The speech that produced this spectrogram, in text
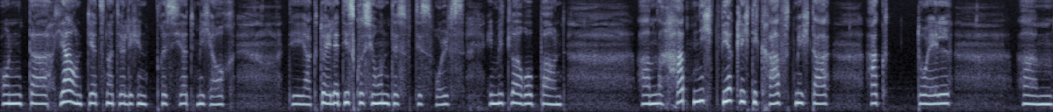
Und äh, ja, und jetzt natürlich interessiert mich auch die aktuelle Diskussion des, des Wolfs in Mitteleuropa und ähm, habe nicht wirklich die Kraft, mich da aktuell ähm,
